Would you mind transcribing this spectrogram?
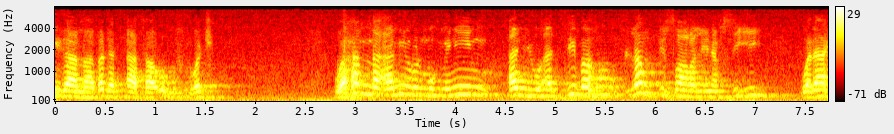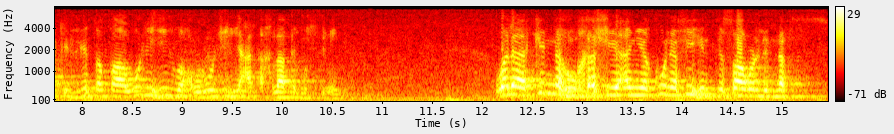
إذا ما بدت آثاره في الوجه. وهم أمير المؤمنين أن يؤدبه لا انتصارا لنفسه ولكن لتطاوله وخروجه عن أخلاق المسلمين. ولكنه خشي أن يكون فيه انتصار للنفس.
